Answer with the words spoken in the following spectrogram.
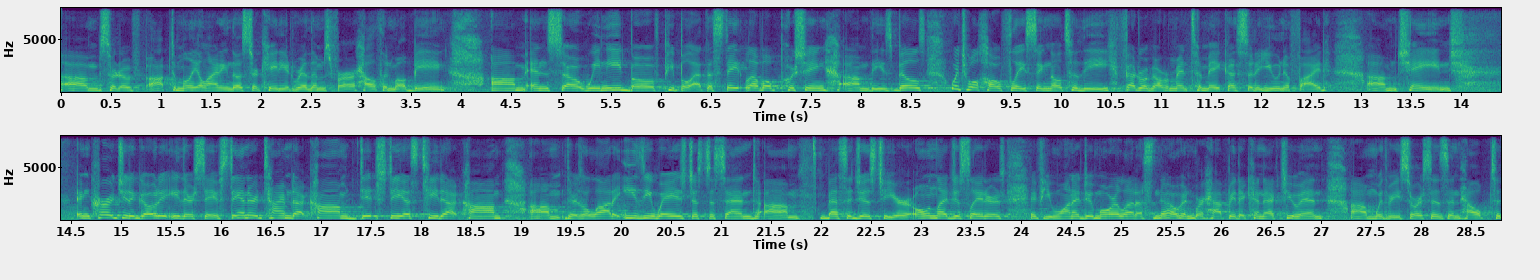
um, sort of optimally aligning those circadian rhythms for our health and well-being. Um, and so we need both people at the state level pushing um, these bills, which will hopefully signal to the federal government to make a sort of unified um, change encourage you to go to either savestandardtime.com, ditchdst.com. Um, there's a lot of easy ways just to send um, messages to your own legislators. If you want to do more, let us know, and we're happy to connect you in um, with resources and help to,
